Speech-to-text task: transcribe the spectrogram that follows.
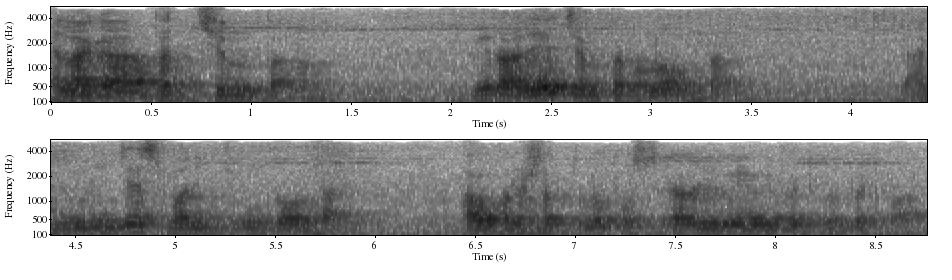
ఎలాగా? తచ్చింతనం. మీరు అదే చింతనలో ఉండాలి. దాని గురించే స్మరించుకుంటూ ఉండాలి. ఆ ఉపనిషత్తులు పుస్తకాలు ఇవేవి పెట్టుకుని పెట్టుకోవాలి.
